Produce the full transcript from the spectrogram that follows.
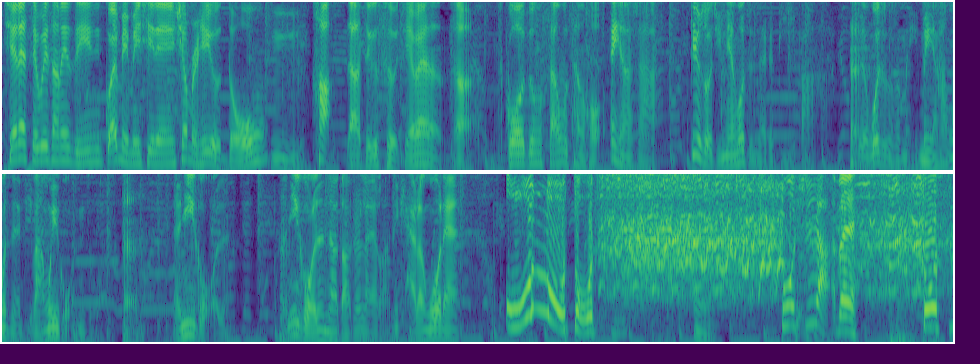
现在社会上的这些乖妹妹些的小妹儿些又多，嗯，好，然后这个时候今天晚上啊，各种商务场合，哎，杨老师啊，比如说今天我正在个迪吧哈，我这个是妹妹哈，我正在迪吧，我一个人坐，嗯，那你一个人，那你一个人呢到这儿来了，你看到我呢，婀娜多姿，嗯。多汁啊，不对，多汁。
